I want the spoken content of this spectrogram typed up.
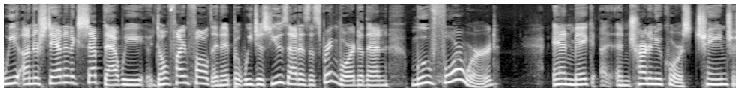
we understand and accept that. We don't find fault in it, but we just use that as a springboard to then move forward and make uh, and chart a new course, change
